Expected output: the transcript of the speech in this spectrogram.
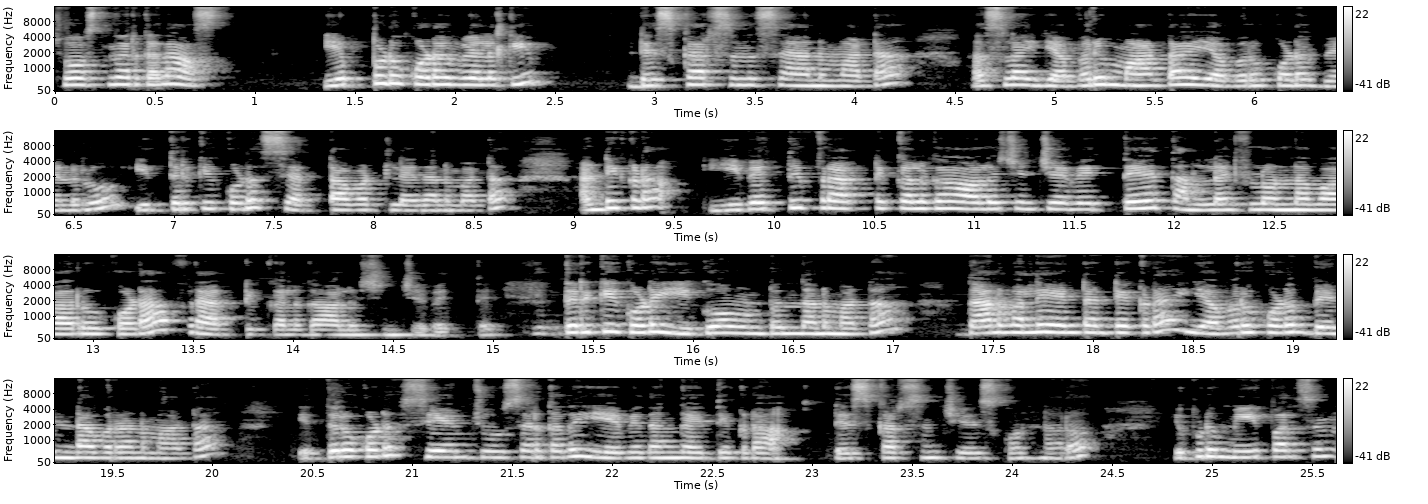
చూస్తున్నారు కదా! ఎప్పుడు కూడా వీళ్ళకి డిస్కర్షన్స్ అనమాట. అసలు ఎవరి మాట ఎవరు కూడా వినరు. ఇద్దరికీ కూడా సెట్ అవ్వట్లేదనమాట. అంటే ఇక్కడ ఈ వ్యక్తి ప్రాక్టికల్‌గా ఆలోచించే వ్యక్తే, తన లైఫ్‌లో ఉన్నవారు కూడా ప్రాక్టికల్‌గా ఆలోచించే వ్యక్తే. ఇద్దరికీ కూడా ఈగో ఉంటుందనమాట. దానివల్ల ఏంటంటే ఇక్కడ ఎవరు కూడా బెండ్ అవ్వరనమాట. ఇద్దరు కూడా సేమ్ చూసారు కదా! ఏ విధంగా అయితే ఇక్కడ డిస్కషన్ చేసుకుంటున్నారో. ఇప్పుడు మీ పర్సన్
